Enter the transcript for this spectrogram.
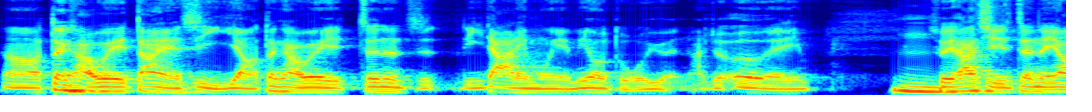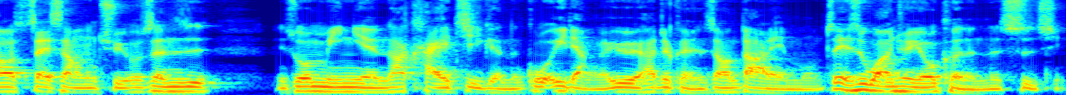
那邓卡威当然也是一样，邓卡威真的只离大联盟也没有多远啊，就二 A，嗯，所以他其实真的要再上去，或甚至你说明年他开季可能过一两个月，他就可能上大联盟，这也是完全有可能的事情。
